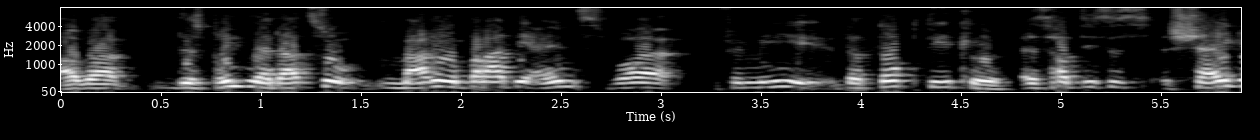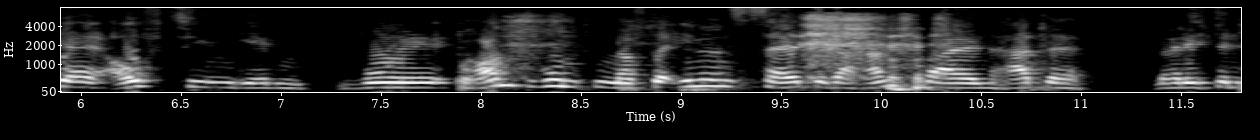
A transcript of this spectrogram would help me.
Aber das bringt mir dazu, Mario Party 1 war für mich der Top-Titel. Es hat dieses Guy Aufziehen gegeben, wo ich Brandwunden auf der Innenseite der Handballen hatte, weil ich den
